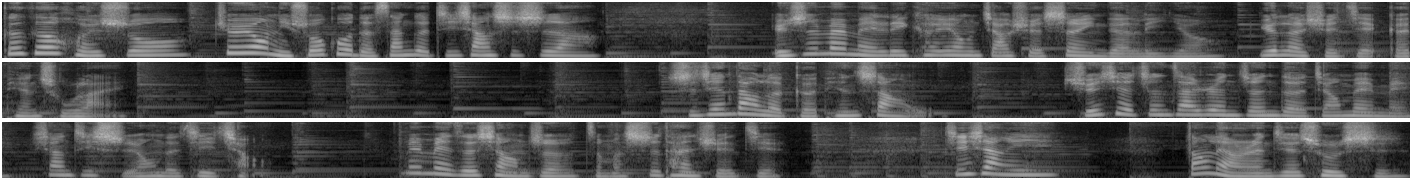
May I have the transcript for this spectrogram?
哥哥回说：“就用你说过的三个迹象试试啊。”于是妹妹立刻用教学摄影的理由约了学姐隔天出来。时间到了隔天上午，学姐正在认真的教妹妹相机使用的技巧，妹妹则想着怎么试探学姐。迹象一：当两人接触时，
